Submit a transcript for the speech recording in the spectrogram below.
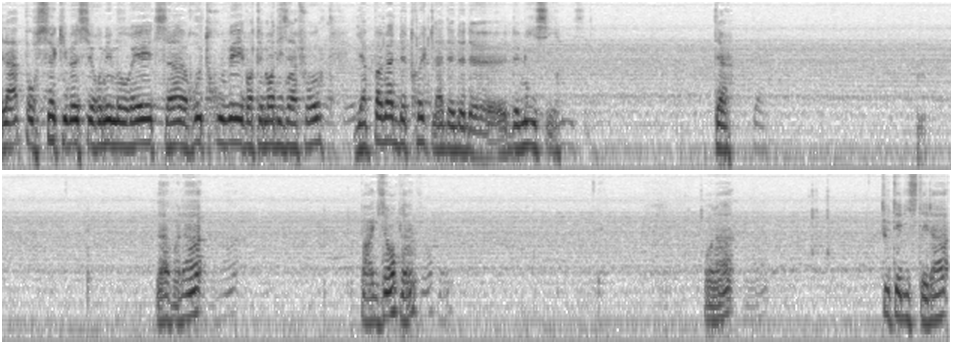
Là, pour ceux qui veulent se remémorer ça, retrouver éventuellement des infos, il y a pas mal de trucs là de, de, de, de mis ici. Tiens. Là, voilà. Par exemple. hein. Voilà. Tout est listé là.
